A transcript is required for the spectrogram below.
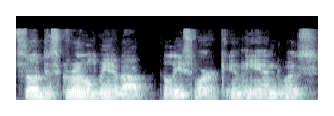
so disgruntled me about police work in the end was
